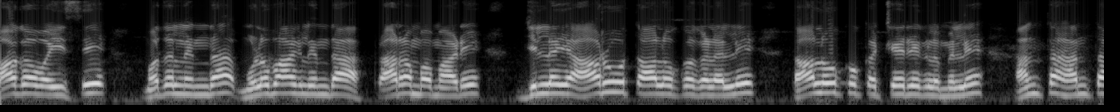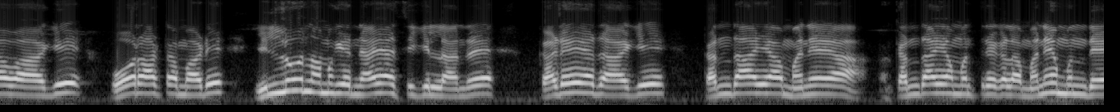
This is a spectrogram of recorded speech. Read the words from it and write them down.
ಭಾಗವಹಿಸಿ ಮೊದಲಿನಿಂದ ಮುಳುಬಾಗಿಲಿಂದ ಪ್ರಾರಂಭ ಮಾಡಿ ಜಿಲ್ಲೆಯ ಆರು ತಾಲೂಕುಗಳಲ್ಲಿ ತಾಲೂಕು ಕಚೇರಿಗಳ ಮೇಲೆ ಹಂತ ಹಂತವಾಗಿ ಹೋರಾಟ ಮಾಡಿ. ಇಲ್ಲೂ ನಮಗೆ ನ್ಯಾಯ ಸಿಗಿಲ್ಲ ಅಂದರೆ ಕಡೆಯದಾಗಿ ಕಂದಾಯ ಮನೆಯ, ಕಂದಾಯ ಮಂತ್ರಿಗಳ ಮನೆ ಮುಂದೆ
